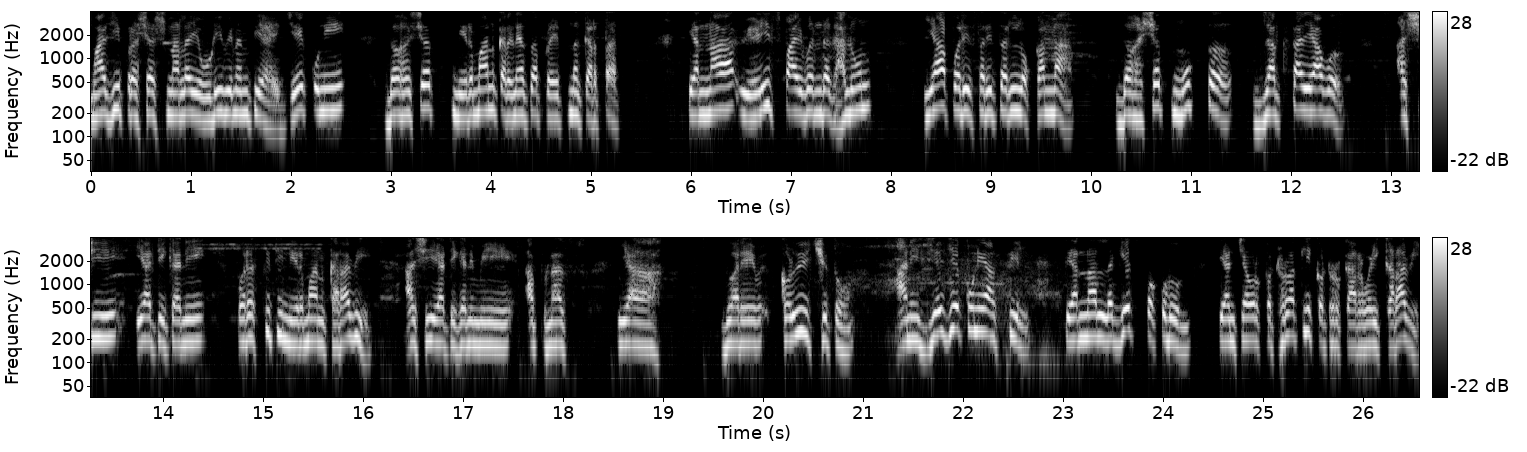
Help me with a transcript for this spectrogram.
माझी प्रशासनाला एवढी विनंती आहे जे कोणी दहशत निर्माण करण्याचा प्रयत्न करतात. त्यांना वेळीच पायबंद घालून या परिसरातील लोकांना दहशतमुक्त जगता यावं अशी या ठिकाणी परिस्थिती निर्माण करावी अशी या ठिकाणी मी आपणास याद्वारे कळू इच्छितो. आणि जे जे कोणी असतील त्यांना लगेच पकडून त्यांच्यावर कठोरातली कठोर कारवाई करावी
